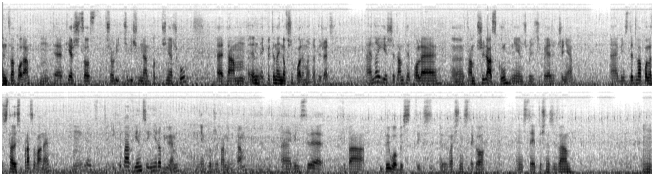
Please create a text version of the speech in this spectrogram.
e, dwa pola. Mm, Te pierwsze co strzeli- cieliśmy na odcineczku, e, tam e, jakby te najnowsze pole można by rzec. E, No i jeszcze tamte pole e, tam przy lasku, nie wiem czy będziecie kojarzyć czy nie. E, Więc te dwa pola zostały sprasowane. Mm, i chyba więcej nie robiłem, jak dobrze pamiętam. Więc tyle chyba byłoby z tych, właśnie z tego, z tej jak to się nazywa, mm,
